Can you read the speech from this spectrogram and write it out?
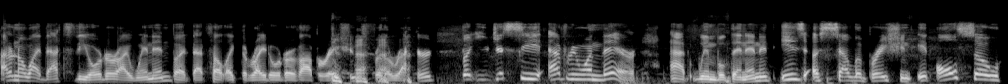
I don't know why that's the order I went in, but that felt like the right order of operations for the record. But you just see everyone there at Wimbledon, and it is a celebration. It also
